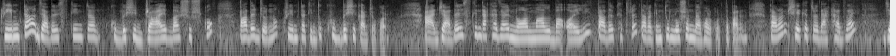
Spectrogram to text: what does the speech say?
ক্রিমটা, যাদের স্কিনটা খুব বেশি ড্রাই বা শুষ্ক, তাদের জন্য ক্রিমটা কিন্তু খুব বেশি কার্যকর। আর যাদের স্কিন দেখা যায় নর্মাল বা অয়েলি, তাদের ক্ষেত্রে তারা কিন্তু লোশন ব্যবহার করতে পারেন। কারণ সেক্ষেত্রে দেখা যায় যে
